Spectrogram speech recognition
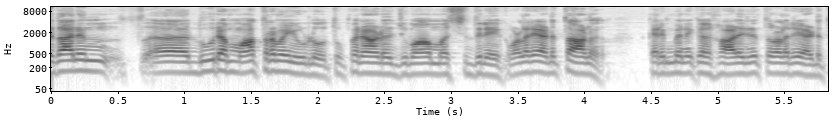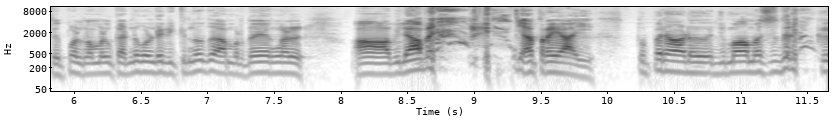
ഏതാനും ദൂരം മാത്രമേ ഉള്ളൂ. തുപ്പനാട് ജുമാ മസ്ജിദിലേക്ക്. വളരെ അടുത്താണ്. കരിമ്പനക്കൽ ഹാളിന് വളരെ അടുത്ത്. ഇപ്പോൾ നമ്മൾ കണ്ടുകൊണ്ടിരിക്കുന്നത് ആ മൃതദേഹങ്ങൾ ആ വിലാപ യാത്രയായി തുപ്പനാട് ജുമാ മസ്ജിദിലേക്ക്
